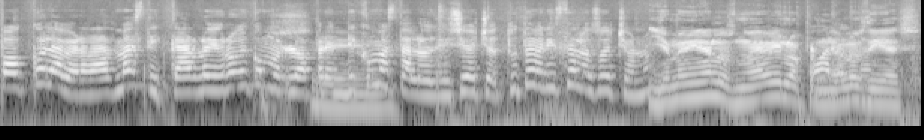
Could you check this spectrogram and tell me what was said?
poco, la verdad, masticarlo. Yo creo que como lo aprendí Sí. como hasta los 18. Tú te viniste a los 8, ¿no? Yo me vine a los 9 y lo aprendí a los 10.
